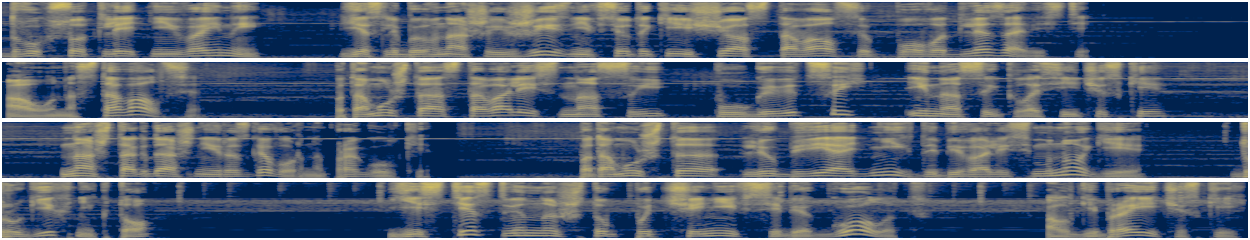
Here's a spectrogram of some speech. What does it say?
двухсотлетней войны, если бы в нашей жизни все-таки еще оставался повод для зависти? А он оставался, потому что оставались носы пуговицей и носы классические – наш тогдашний разговор на прогулке. Потому что любви одних добивались многие, других никто. Естественно, что подчинив себе голод, алгебраический,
